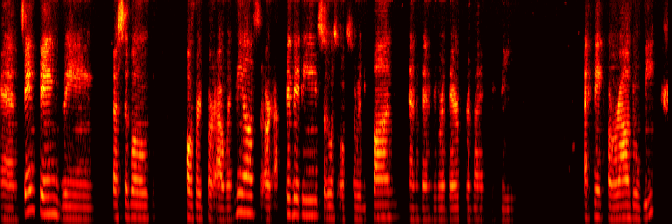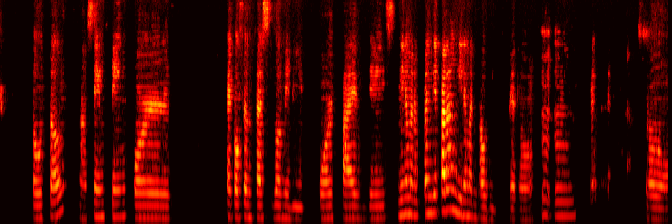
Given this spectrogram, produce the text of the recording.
And same thing, the festival covered for our meals or activities. So it was also really fun. And then we were there for like maybe I think around a week total. Uh, same thing for Eco Film Festival, maybe four, five days. Hindi naman, parang hindi naman a week, pero Mm-mm. so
